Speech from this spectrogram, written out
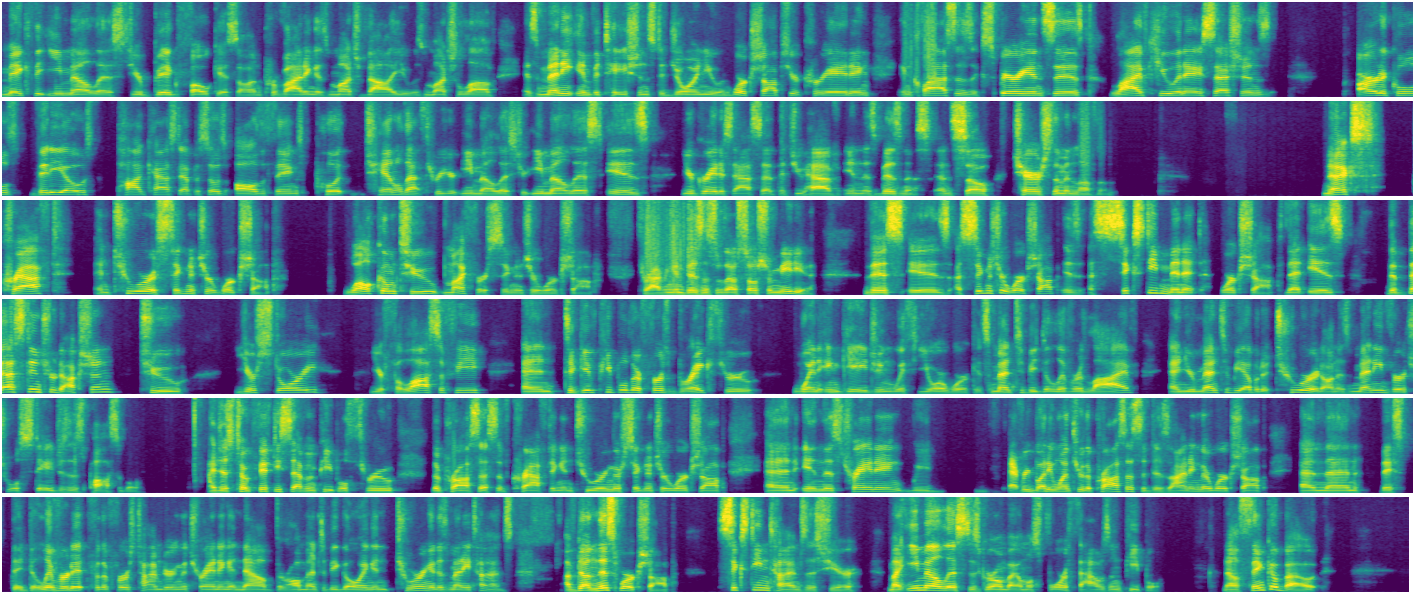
Make the email list your big focus on providing as much value as much love as many invitations to join you in workshops you're creating in classes experiences live q&a sessions articles videos podcast episodes all the things. Put channel that through your email list. Your email list is your greatest asset that you have in this business and so cherish them and love them next craft and tour a signature workshop. Welcome to my first signature workshop, Thriving in Business Without Social Media. This is a signature workshop is a 60 minute workshop that is the best introduction to your story, your philosophy, and to give people their first breakthrough when engaging with your work. It's meant to be delivered live and you're meant to be able to tour it on as many virtual stages as possible. I just took 57 people through the process of crafting and touring their signature workshop. And in this training, we everybody went through the process of designing their workshop and then they they delivered it for the first time during the training and now they're all meant to be going and touring it as many times. I've done this workshop 16 times this year. My email list has grown by almost 4,000 people. Now think about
